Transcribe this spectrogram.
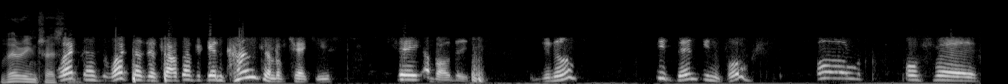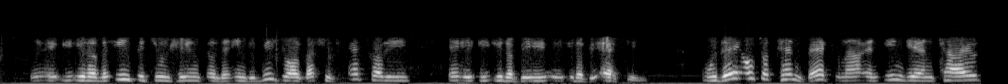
Very interesting. What does what does the South African Council of Churches say about this? You know, it then invokes all of uh, you know the institutions and the individuals that should actually uh, you know be you know be acting. Would they also turn back now an Indian child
